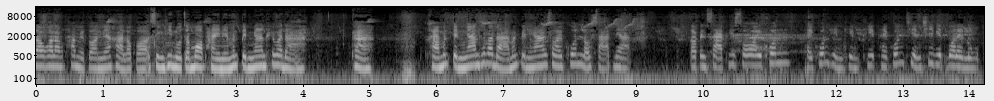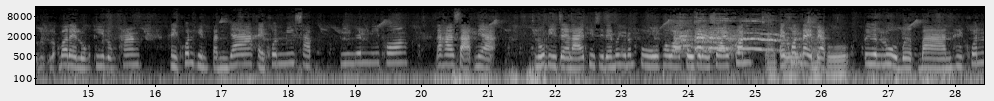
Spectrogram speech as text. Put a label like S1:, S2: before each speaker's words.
S1: เรากำลังทำอยู่ตอนเนี้ยค่ะ แล้วก็สิ่งที่หนูจะมอบให้เนี่ยมันเป็นงานเทวดาค่ะ ค่ะมันเป็นงานเทวดา มันเป็นงานซอยคนแล้วศาสตร์เนี่ยเราเป็นศาสตร์ที่ซอยคนให้คนเห็นเข็มทิศให้คนเขียนชีวิตบ่ได้ลงบ่ได้ลงที่ลงทางให้คนเห็นปัญญาให้คนมีทรัพย์ มีเงินมีทองนะคะศาสตร์เนี่ยหนูดีใจร้ายที่สิได้มาอยู่น้ำปู เพราะว่าปูจะได้ซอยคน
S2: สาธุ
S1: ให้คนได้แบบ
S2: สาธุ
S1: ตื่นรู้เบิกบาน ให้คน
